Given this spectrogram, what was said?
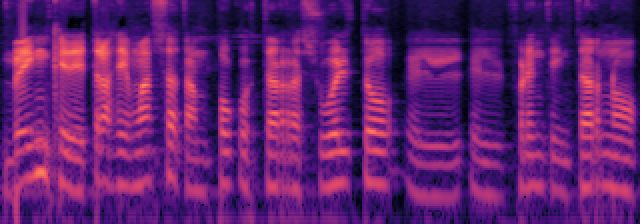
ven que detrás de Massa tampoco está resuelto el, frente interno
